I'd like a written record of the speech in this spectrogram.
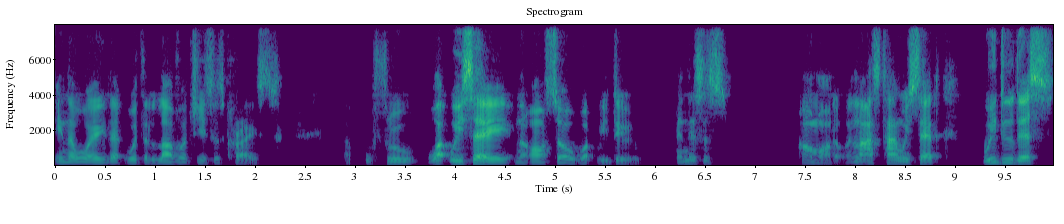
in a way that with the love of Jesus Christ uh, through what we say and also what we do. And this is our model. And last time we said we do this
